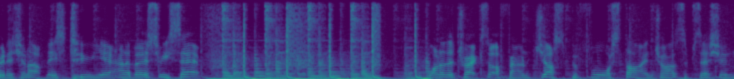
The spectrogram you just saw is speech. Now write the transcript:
Finishing up this two year anniversary set. One of the tracks that I found just before starting Trance Obsession.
